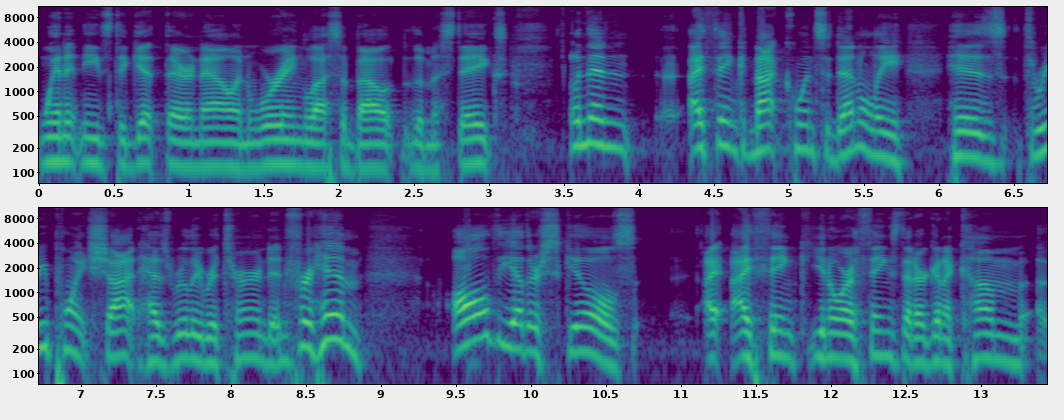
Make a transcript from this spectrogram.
when it needs to get there now and worrying less about the mistakes. And then I think not coincidentally, his three point shot has really returned. And for him, all the other skills I, think you know are things that are going to come uh,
